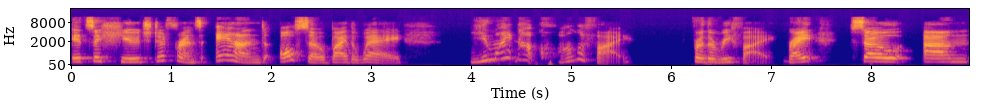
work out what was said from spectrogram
It's a huge difference. And also by the way you might not qualify for the mm-hmm. refi right so um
